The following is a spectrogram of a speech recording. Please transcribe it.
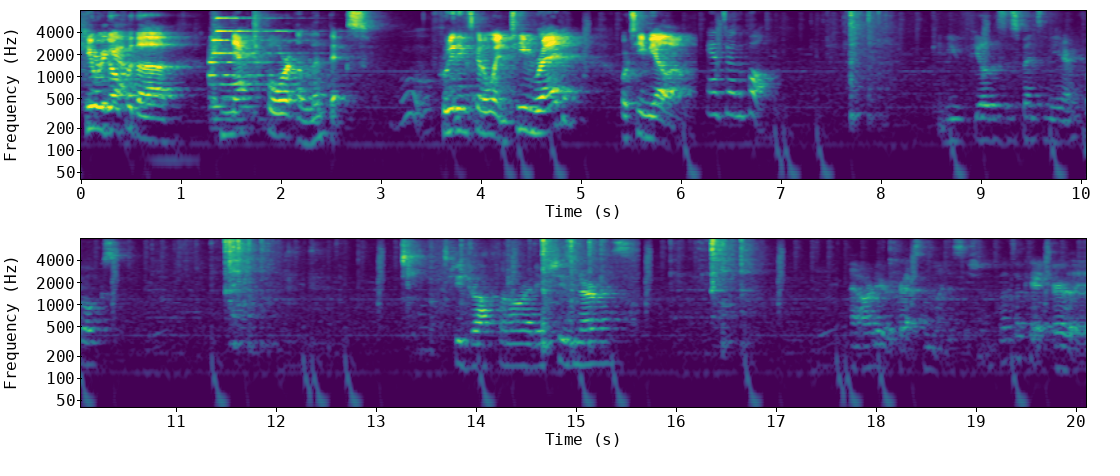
here, we, we go, go. for the Connect Four Olympics. Ooh, Who do you think is gonna win? Team Red or Team Yellow? answer in the poll. Can you feel the suspense in the air, folks? She dropped one already. She's nervous. I already regret some of my decisions. But that's okay, it's early.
